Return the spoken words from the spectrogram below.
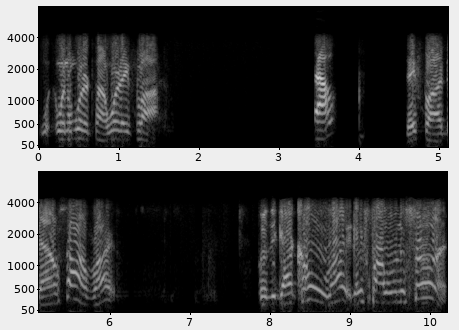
when the wintertime? Where do they fly? Out. They fly down south, right? Because it got cold, right? They following the sun.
